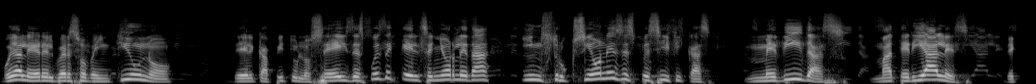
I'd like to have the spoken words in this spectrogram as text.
voy a leer el verso 21 del capítulo 6, después de que el Señor le da instrucciones específicas, medidas, materiales de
